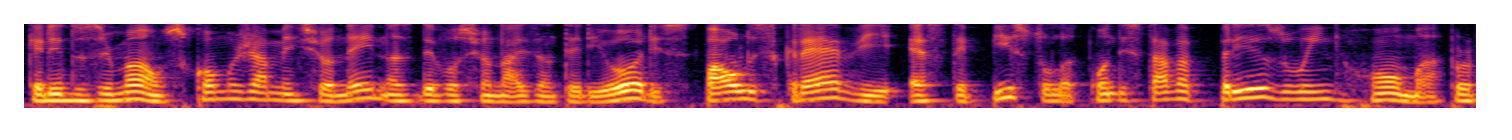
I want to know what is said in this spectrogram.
Queridos irmãos, como já mencionei nas devocionais anteriores, Paulo escreve esta epístola quando estava preso em Roma por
